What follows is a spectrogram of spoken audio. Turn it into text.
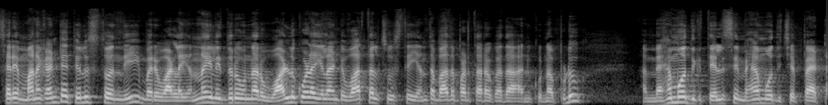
సరే మనకంటే తెలుస్తోంది మరి వాళ్ళ అన్నయ్యలు ఇద్దరు ఉన్నారు వాళ్ళు కూడా ఇలాంటి వార్తలు చూస్తే ఎంత బాధపడతారో కదా అనుకున్నప్పుడు మెహమూద్కి తెలిసి మెహమూద్ చెప్పాట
